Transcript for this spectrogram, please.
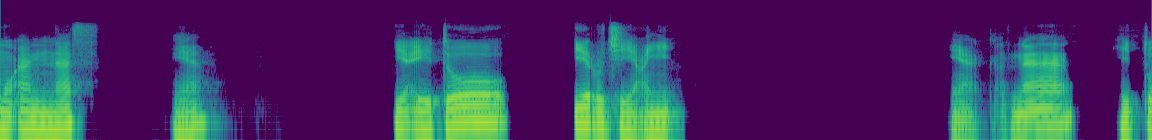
muannas ya. Yaitu irji'i. Ya, karena itu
